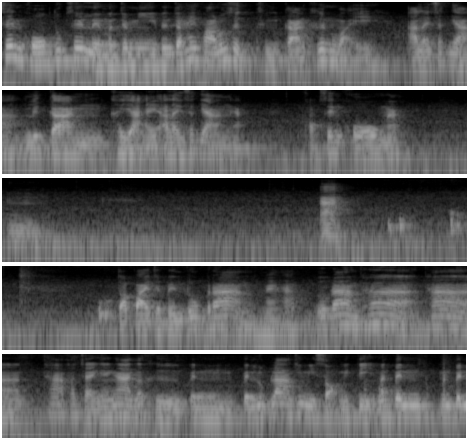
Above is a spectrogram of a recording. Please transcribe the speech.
เส้นโค้งทุกเส้นเลย มันจะมีมันจะให้ความรู้สึกถึงการเคลื่อนไหวอะไรสักอย่าง หรือการขยายอะไรสักอย่างเนี่ย ของเส้นโค้งนะ อืม อะ ต่อไปจะเป็นรูปร่างนะครับ รูปร่างถ้าถ้าถ้าเข้าใจง่าย ๆ ก็คือเป็นเป็นรูปร่างที่มีสองมิติ มันเป็นมันเป็น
